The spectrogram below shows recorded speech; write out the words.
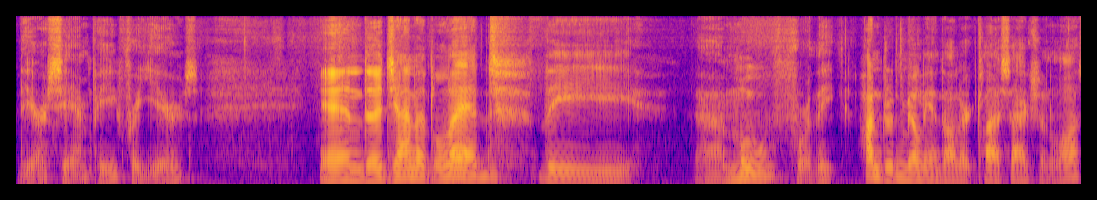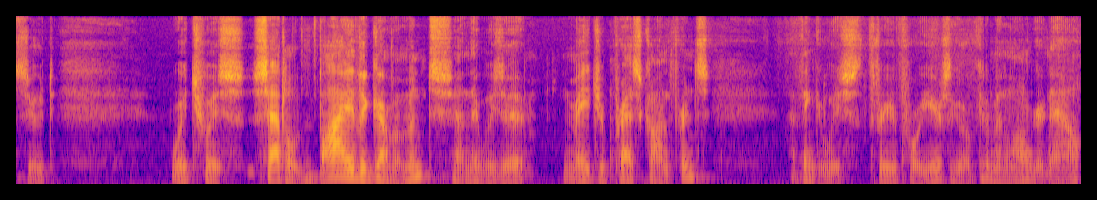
the RCMP for years. And uh, Janet led the uh, move for the $100 million class action lawsuit, which was settled by the government. And there was a major press conference. I think it was three or four years ago. It could have been longer now.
